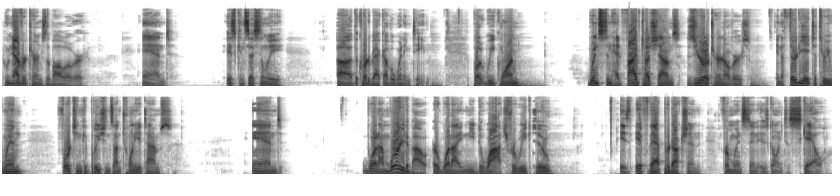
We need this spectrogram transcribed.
who never turns the ball over and is consistently uh, the quarterback of a winning team. But week one, Winston had five touchdowns, zero turnovers, in a 38 to 3 win, 14 completions on 20 attempts. And what I'm worried about, or what I need to watch for week two, is if that production from Winston is going to scale.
